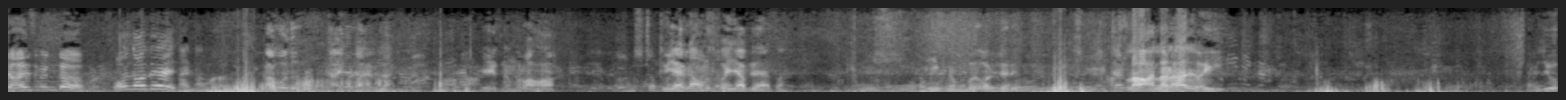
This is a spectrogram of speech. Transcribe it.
चाळीस मिनिटं होऊन जाऊ दे काय बोलतो? एक नंबर भावा तुझ्या कामच पाहिजे आपल्याला. आता एक नंबर वाटतं रे आला ना भाई राजू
